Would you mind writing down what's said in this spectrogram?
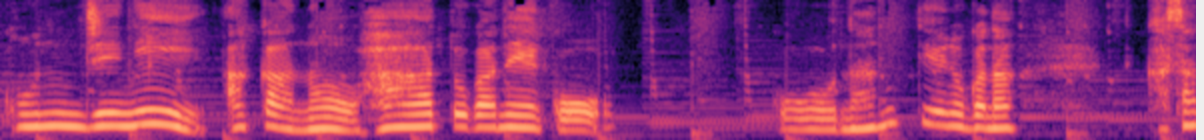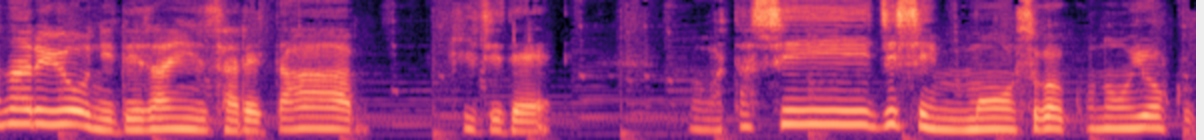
紺地に赤のハートがねこうこう何て言うのかな。重なるようにデザインされた生地で。私自身もすごいこのお洋服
